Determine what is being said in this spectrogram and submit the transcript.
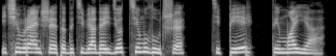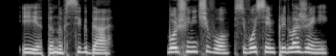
И чем раньше это до тебя дойдет, тем лучше. Теперь ты моя. И это навсегда. Больше ничего. Всего семь предложений.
